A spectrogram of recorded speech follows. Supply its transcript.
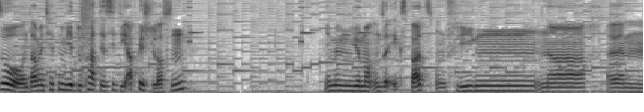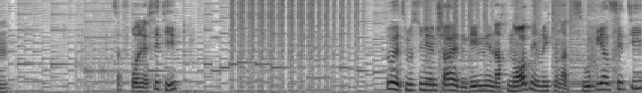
So, und damit hätten wir Ducati City abgeschlossen. Nehmen wir mal unser X-Bat und fliegen nach ähm, Safronia City. So, jetzt müssen wir entscheiden. Gehen wir nach Norden in Richtung Azuria City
